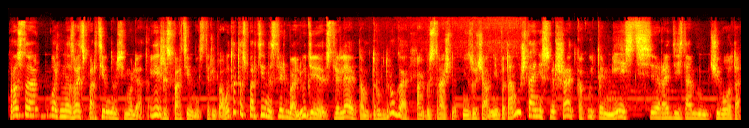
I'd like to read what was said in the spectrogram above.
просто можно назвать спортивным симулятором. Есть же спортивная стрельба. Вот это спортивная стрельба. Люди люди стреляют там друг друга, как бы страшно это не звучало, не потому что они совершают какую-то месть ради там чего-то,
